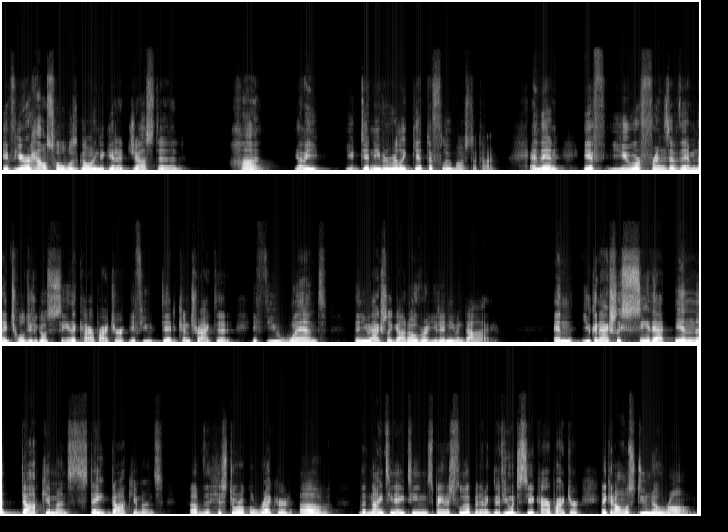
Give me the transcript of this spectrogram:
if your household was going to get adjusted, huh, I mean, you didn't even really get the flu most of the time. And then if you were friends of them and they told you to go see the chiropractor, if you did contract it, if you went, then you actually got over it. You didn't even die. And you can actually see that in the documents, state documents of the historical record of the 1918 Spanish flu epidemic, that if you went to see a chiropractor, they could almost do no wrong.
